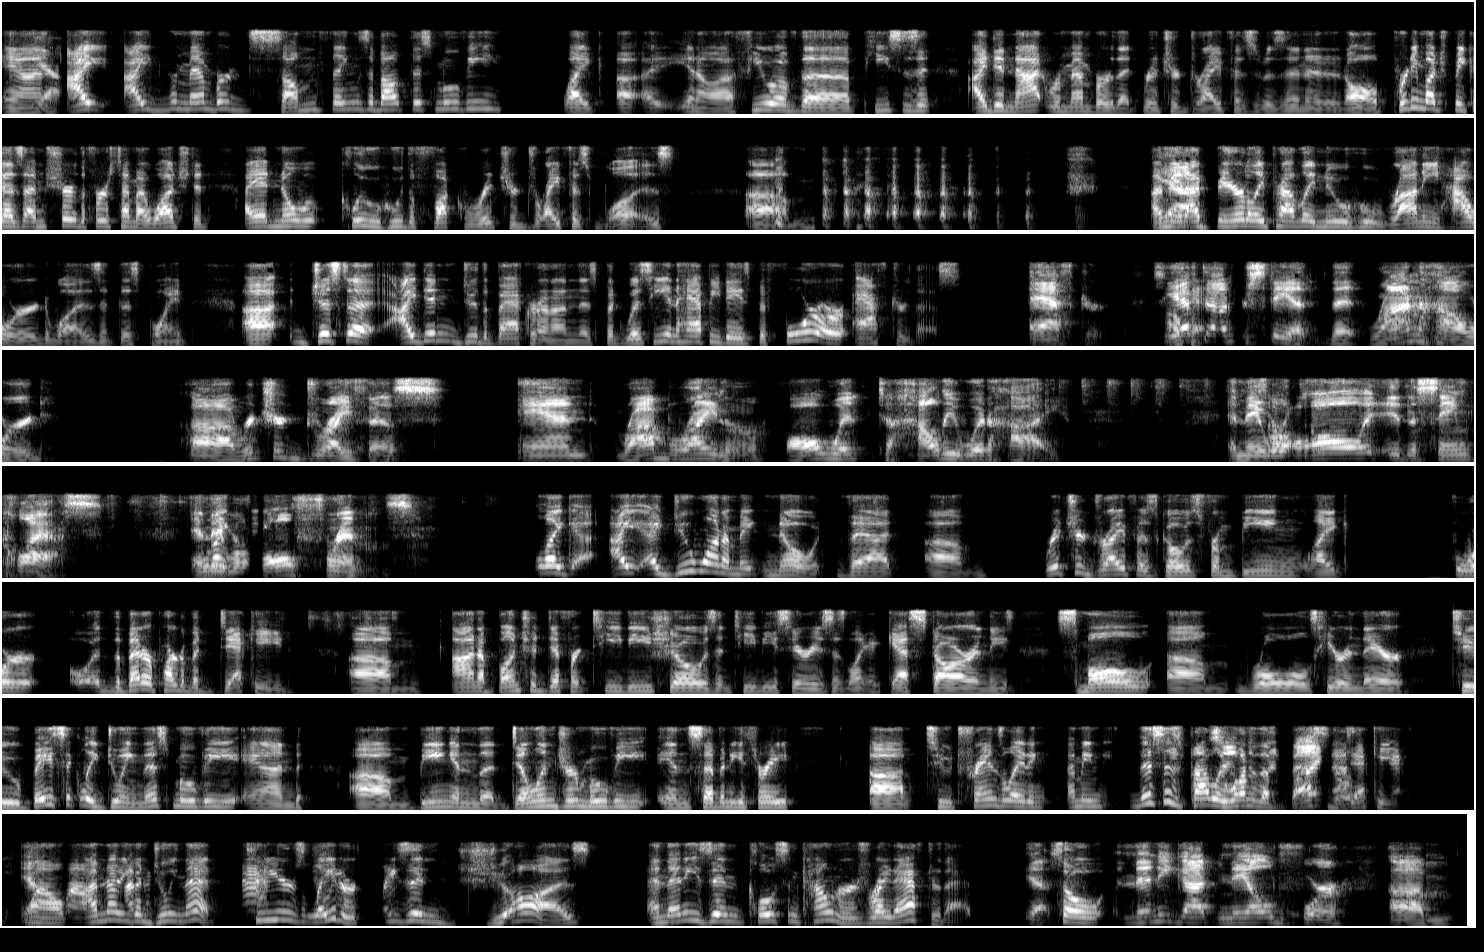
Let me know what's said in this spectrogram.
and yeah. I I remembered some things about this movie, like uh, uh, you know a few of the pieces. It I did not remember that Richard Dreyfuss was in it at all. Pretty much because I'm sure the first time I watched it, I had no clue who the fuck Richard Dreyfuss was. Um, I yeah. mean, I barely probably knew who Ronny Howard was at this point. Uh, just uh, I didn't do the background on this, but was he in Happy Days before or after this? after. So you okay. have to understand that Ron Howard, uh, Richard Dreyfuss, and Rob Reiner all went to Hollywood High. And they so, were all in the same class. And they were all friends. Like I I do want to make note that um, Richard Dreyfuss goes from being like for the better part of a decade um, on a bunch of different TV shows and TV series as like a guest star in these small um, roles here and there to basically doing this movie and um, being in the Dillinger movie in 73 uh, to translating. I mean, this is probably one of the best decades. Yeah. Well, I'm not even doing that. Two years later, he's in Jaws, and then he's in Close Encounters right after that. Yeah. So and then he got nailed for um,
